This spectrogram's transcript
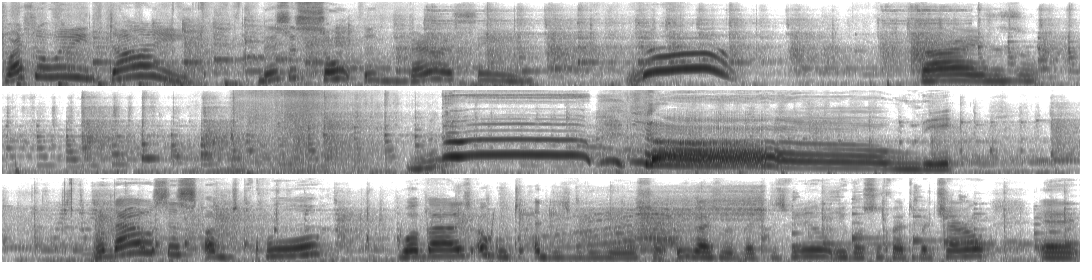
Why so many died? This is so embarrassing. No! Guys! No! Well, that was just um, cool. Well, guys, I'm going to end this video here. So, if you guys would like this video, you can subscribe to my channel and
